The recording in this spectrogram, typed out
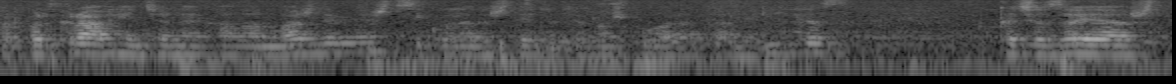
për përkrahjen që ne ka dhënë vazhdimisht, sikur edhe Shtetet e Bashkuara të Amerikës. KQZ-ja është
